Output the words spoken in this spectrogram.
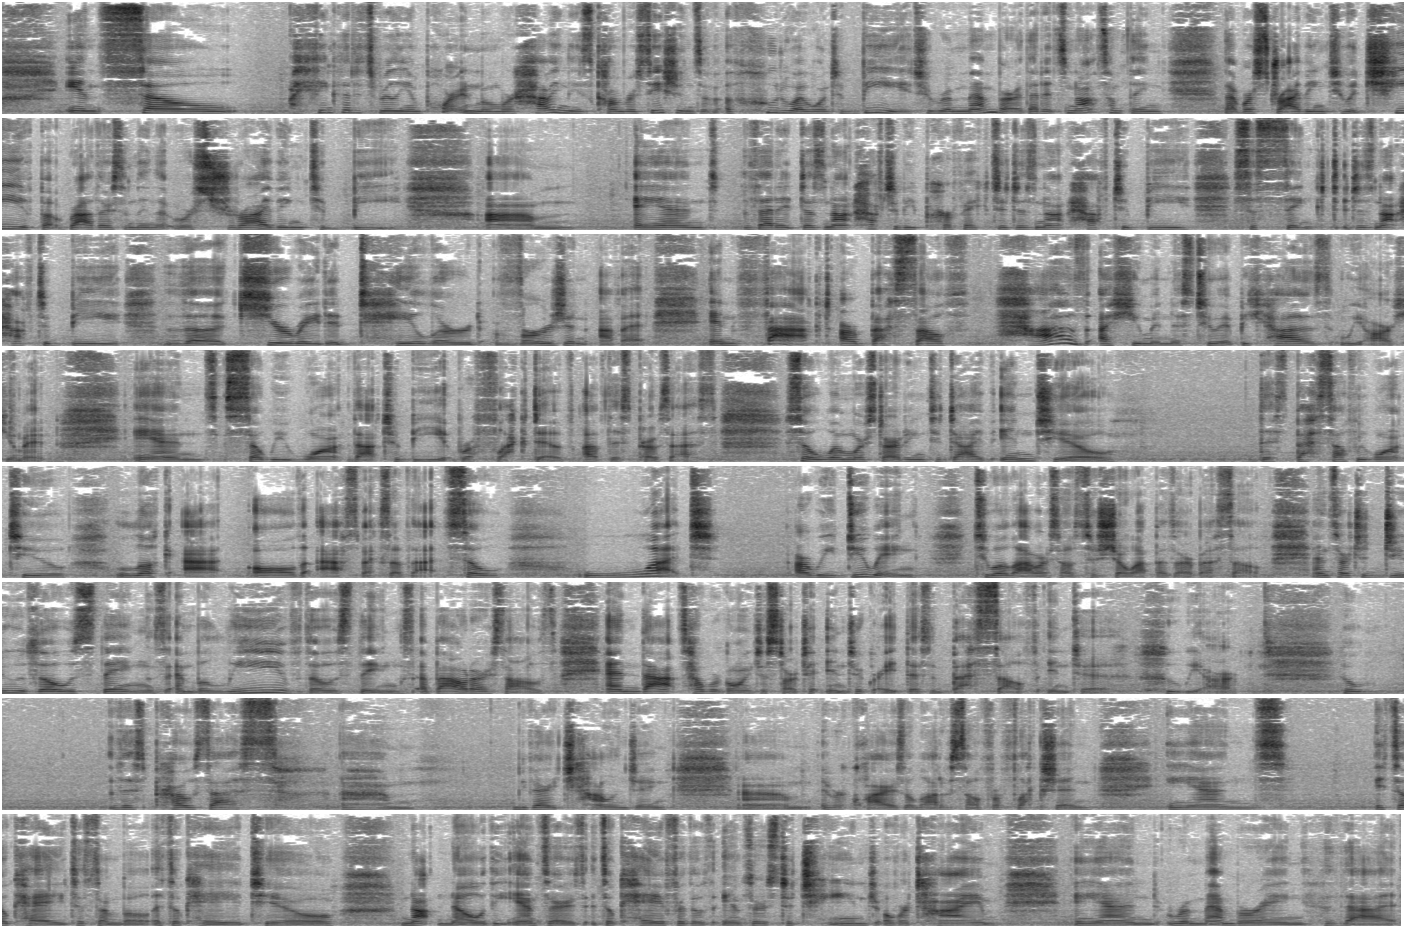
And so I think that it's really important when we're having these conversations of, of, who do I want to be to remember that it's not something that we're striving to achieve, but rather something that we're striving to be. Um, and that it does not have to be perfect. It does not have to be succinct. It does not have to be the curated, tailored version of it. In fact, our best self has a humanness to it because we are human. And so we want that to be reflective of this process. So when we're starting to dive into this best self, we want to look at all the aspects of that. So, what are we doing to allow ourselves to show up as our best self and start to do those things and believe those things about ourselves and that's how we're going to start to integrate this best self into who we are so this process um, be very challenging. Um, it requires a lot of self reflection, and it's okay to stumble. It's okay to not know the answers. It's okay for those answers to change over time, and remembering that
